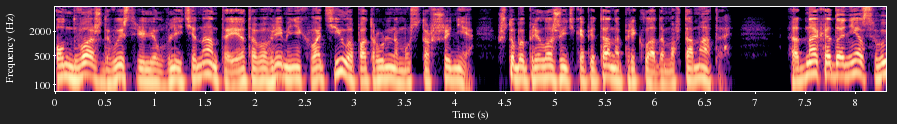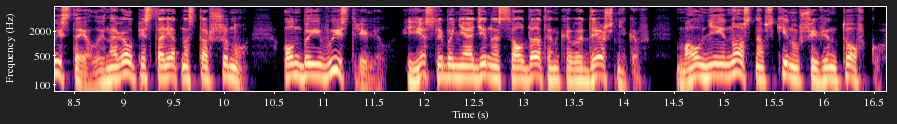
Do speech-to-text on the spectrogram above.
Он дважды выстрелил в лейтенанта, и этого времени хватило патрульному старшине, чтобы приложить капитана прикладом автомата. Однако Донец выстоял и навел пистолет на старшину. Он бы и выстрелил, если бы не один из солдат НКВДшников, молниеносно вскинувший винтовку.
